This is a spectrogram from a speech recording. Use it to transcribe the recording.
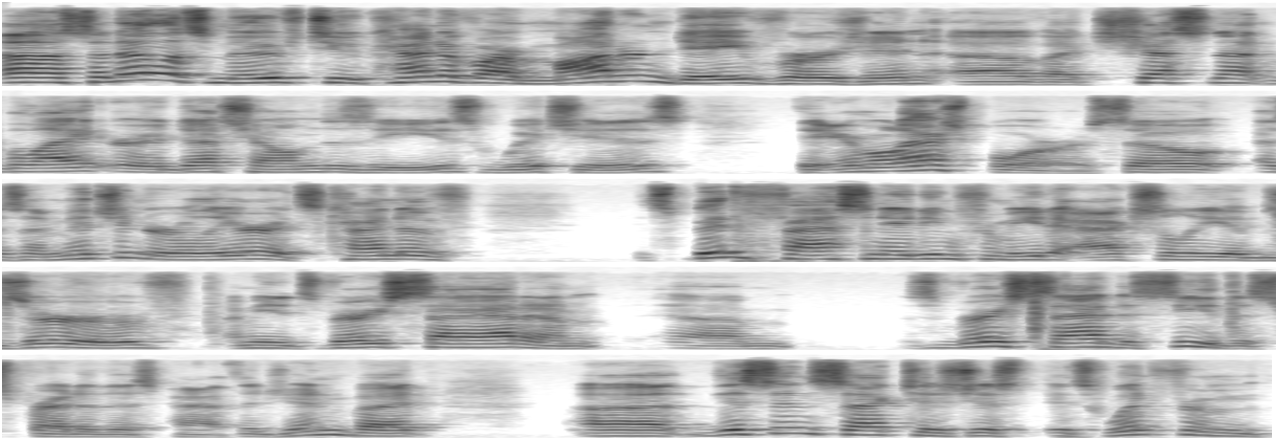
Uh, so now let's move to kind of our modern day version of a chestnut blight or a Dutch elm disease, which is the emerald ash borer. So as I mentioned earlier, it's kind of, it's been fascinating for me to actually observe. I mean, it's very sad and um, it's very sad to see the spread of this pathogen, but uh, this insect has just, it's went from,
